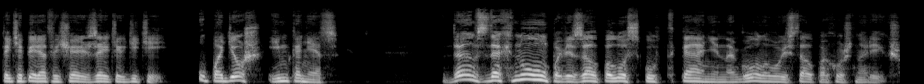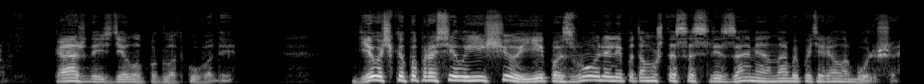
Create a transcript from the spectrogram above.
Ты теперь отвечаешь за этих детей. Упадешь — им конец. Дэн вздохнул, повязал полоску ткани на голову и стал похож на рикшу. Каждый сделал по глотку воды. Девочка попросила еще, ей позволили, потому что со слезами она бы потеряла больше.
